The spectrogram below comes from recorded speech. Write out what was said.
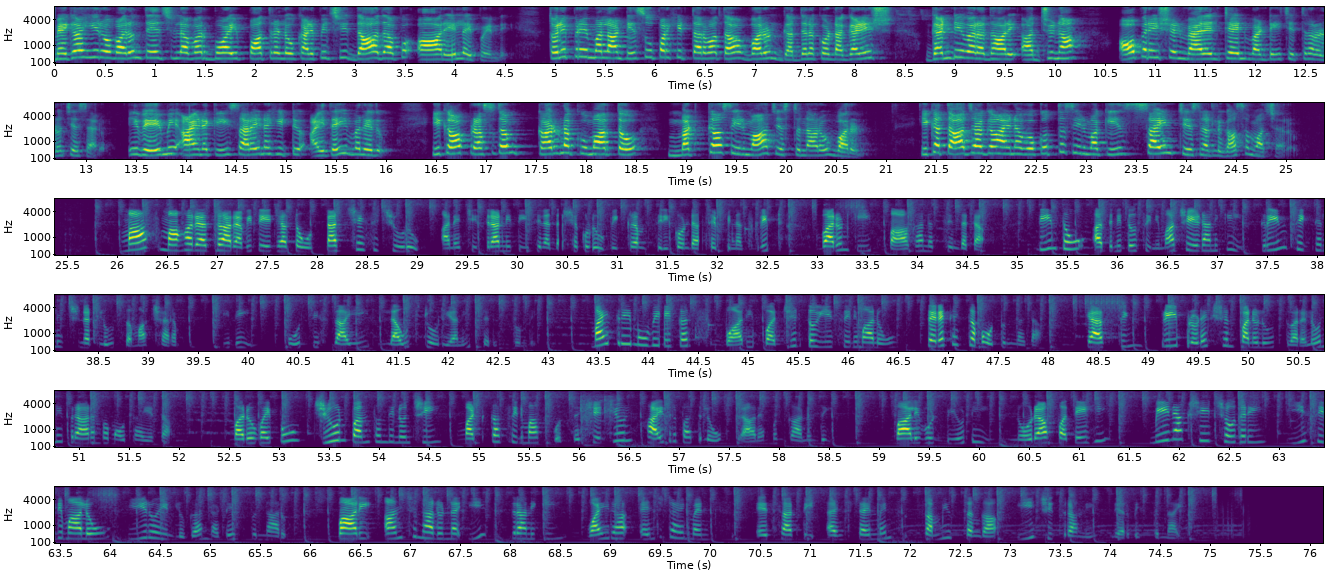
Mega hero Varun Tej lover boy పాత్రలో కనిపించి దాదాపు ఆరేళ్ళు అయిపోయింది తొలి ప్రేమ లాంటి సూపర్ హిట్ తర్వాత వరుణ్ గద్దలకొండ గణేష్ గండివరధారి అర్జున ఆపరేషన్ వ్యాలంటైన్ వంటి చిత్రాలను చేశారు. ఇవేమీ ఆయనకి సరైన హిట్ అయితే ఇవ్వలేదు. ఇక ప్రస్తుతం కరుణ కుమార్తో మట్కా సినిమా చేస్తున్నారు వరుణ్. ఇక తాజాగా ఆయన ఓ కొత్త సినిమాకి సైన్ చేసినట్లుగా సమాచారం. మాస్ మహారాజా రవితేజతో టచ్ చేసి చూడు అనే చిత్రాన్ని తీసిన దర్శకుడు విక్రమ్ సిరికొండ చెప్పిన స్క్రిప్ట్ వరుణ్కి బాగా నచ్చిందట. దీంతో అతనితో సినిమా చేయడానికి గ్రీన్ సిగ్నల్ ఇచ్చినట్లు సమాచారం. ఇది పూర్తి స్థాయి లవ్ స్టోరీ అని తెలుస్తుంది. మైత్రి మూవీ మేకర్స్ వారి బడ్జెట్తో ఈ సినిమాను తెరకెక్కబోతుందట కాస్టింగ్ ప్రీ ప్రొడక్షన్ పనులు త్వరలోనే ప్రారంభమవుతాయట. మరోవైపు జూన్ పంతొమ్మిది నుంచి మట్కా సినిమా కొత్త షెడ్యూల్ హైదరాబాద్లో ప్రారంభం కానుంది. Bollywood beauty Nora Fatehi Meenakshi Chaudhary ఈ సినిమాలో హీరోయిన్లుగా నటిస్తున్నారు. భారీ అంచనాలున్న ఈ చిత్రానికి వైరా ఎంటర్టైన్మెంట్స్ ఎస్ఆర్టీ ఎంటర్టైన్మెంట్స్ సంయుక్తంగా ఈ చిత్రాన్ని నిర్మిస్తున్నాయి.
